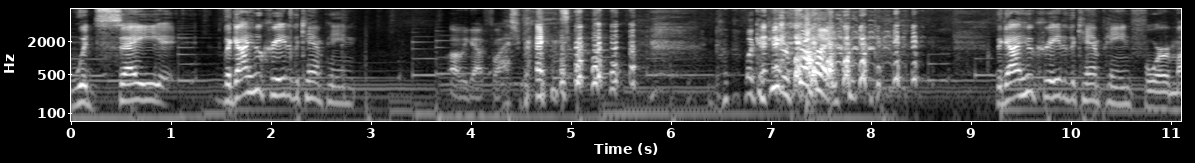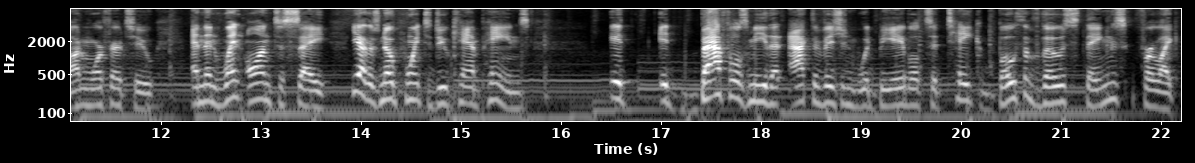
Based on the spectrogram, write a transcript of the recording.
would say the guy who created the campaign Oh, we got flashbacks. My computer fried. the guy who created the campaign for Modern Warfare 2 and then went on to say, "Yeah, there's no point to do campaigns." It it baffles me that Activision would be able to take both of those things for like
